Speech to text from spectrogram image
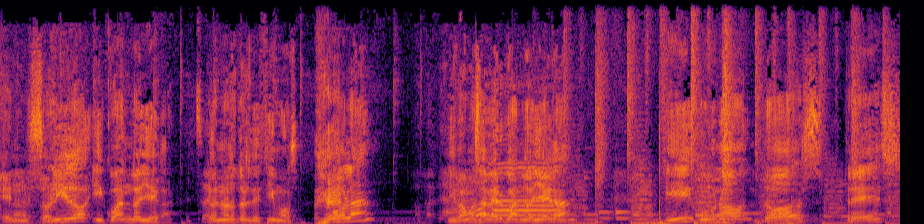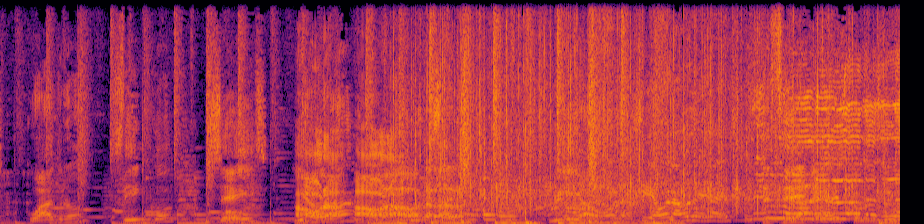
el sonido y cuándo llega. Entonces nosotros decimos hola y vamos a ver cuando llega. Y uno, dos, tres, cuatro, cinco, seis. Y Ahora, ahora. liado. Ahora sí, ahora, ahora era este. Era, era esto lo que estamos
